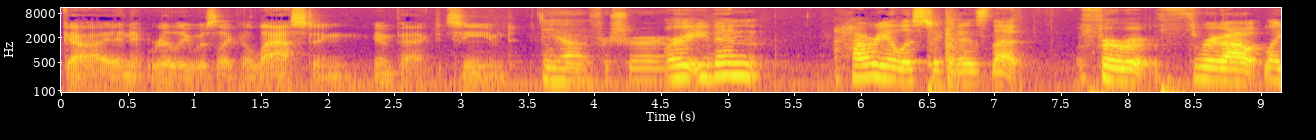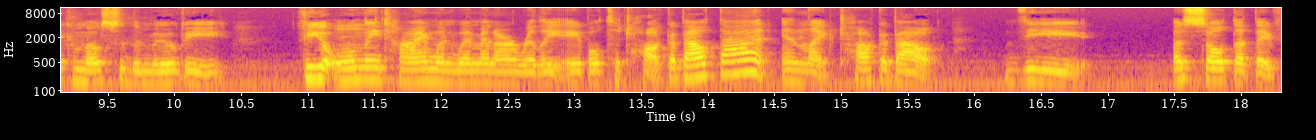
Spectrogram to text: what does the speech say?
guy, and it really was like a lasting impact. It seemed. Yeah, for sure. or even how realistic it is that for throughout like most of the movie the only time when women are really able to talk about that and like talk about the assault that they've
